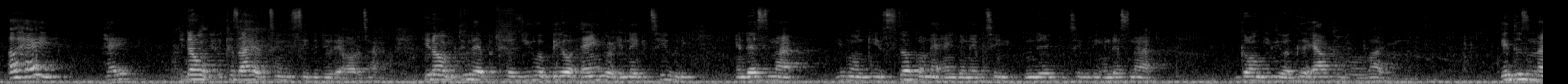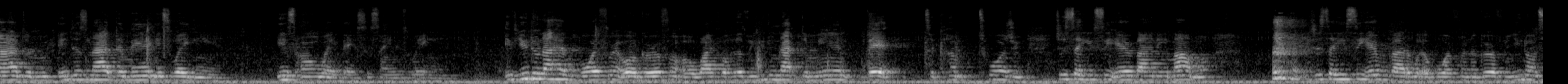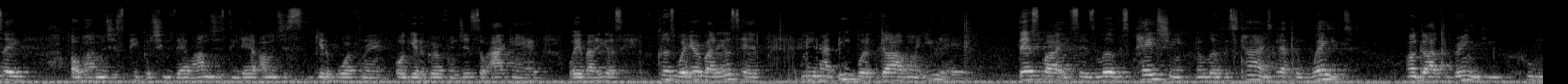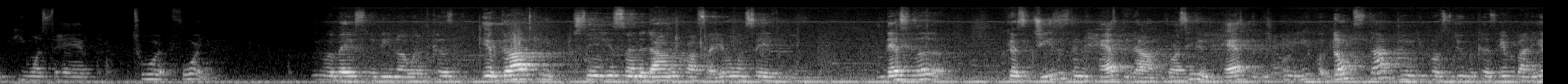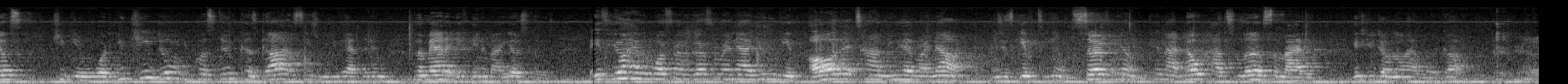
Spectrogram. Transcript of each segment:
"Oh hey, hey." You don't because I have a tendency to do that all the time. You don't do that because you will build anger and negativity, and that's not. You're gonna get stuck on that anger and negativity, and that's not gonna give you a good outcome in life. It does not. It does not demand its way in. Its own way, basically saying its way in. If you do not have a boyfriend or a girlfriend or a wife or husband, you do not demand that to come towards you. Just say you see everybody named mama. just say you see everybody with a boyfriend or girlfriend. You don't say, oh, I'm gonna just pick or choose that. I'm gonna just do that. I'm gonna just get a boyfriend or get a girlfriend just so I can have what everybody else has. Because what everybody else has may not be what God wants you to have. That's why it says love is patient and love is kind. You have to wait on God to bring you who He wants to have toward for you. We will basically be nowhere because if God can send His Son to die on the cross, like everyone says, that's love. Because Jesus didn't have to die on the cross. He didn't have to. I mean, you, don't stop doing what you're supposed to do because everybody else keep getting water. You keep doing what you're supposed to do because God sees what you have to do, no matter if anybody else does. If you don't have a boyfriend or girlfriend right now, you can give all that time you have right now and just give it to Him. Serve Him. You cannot know how to love somebody if you don't know how to love God.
